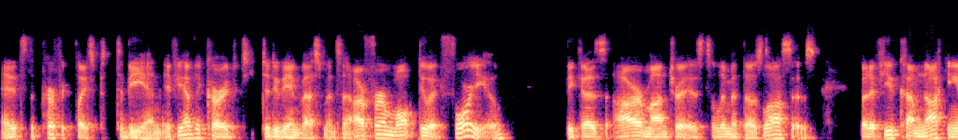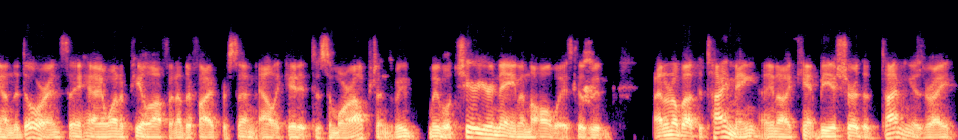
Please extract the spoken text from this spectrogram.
And it's the perfect place to be in if you have the courage to do the investments. And our firm won't do it for you, because our mantra is to limit those losses. But if you come knocking on the door and say, "Hey, I want to peel off another five percent, allocate it to some more options," we we will cheer your name in the hallways because I don't know about the timing. You know, I can't be assured that the timing is right,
